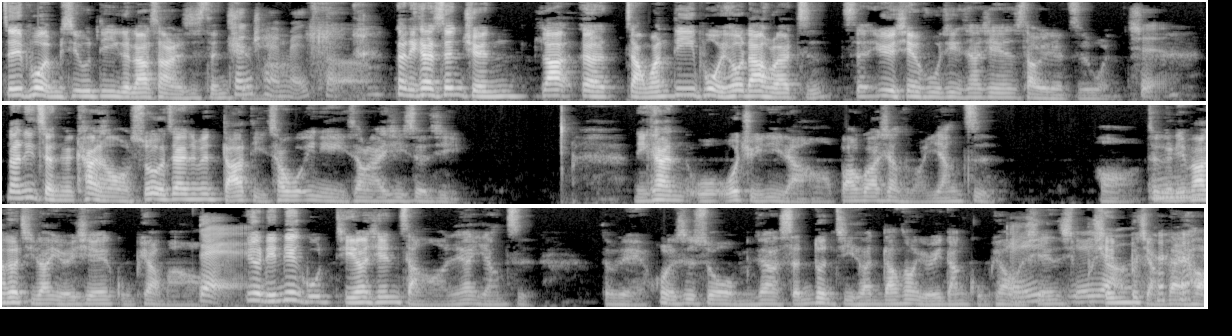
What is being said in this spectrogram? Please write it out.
这一波 MCU 第一个拉上来是生全，生全没错。那你看生全拉呃涨完第一波以后拉回来，直在月线附近，它现在稍微的止稳。是。那你整个看哦，所有在那边打底超过一年以上的 IC 设计，你看我我举例啦哈，包括像什么扬智哦，这个联发科集团有一些股票嘛哦、嗯，对，因为联电股集团先涨哦，人家扬智。对不对？或者是说，我们这样神盾集团当中有一档股票，欸、先先不讲代号，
